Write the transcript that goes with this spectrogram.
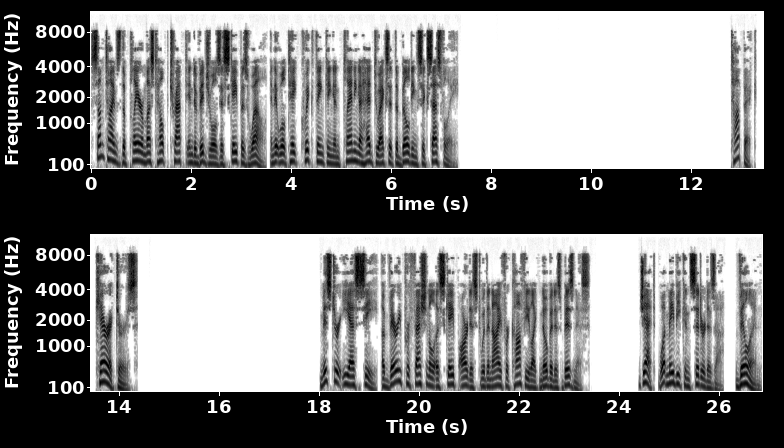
Sometimes the player must help trapped individuals escape as well, and it will take quick thinking and planning ahead to exit the building successfully. Characters Mr. ESC, a very professional escape artist with an eye for coffee like nobody's business. Jet, what may be considered as a «villain»,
